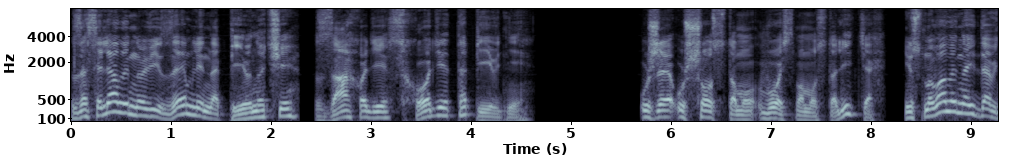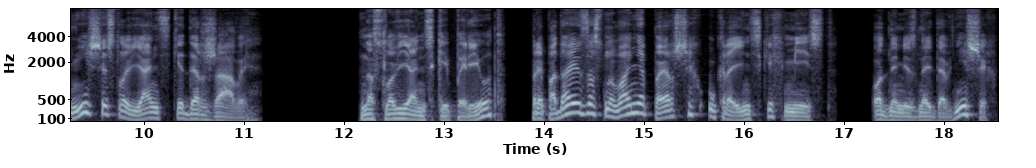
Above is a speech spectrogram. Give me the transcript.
заселяли нові землі на півночі, заході, сході та півдні. Уже у 6-8 століттях існували найдавніші слов'янські держави. На слов'янський період припадає заснування перших українських міст. Одним із найдавніших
